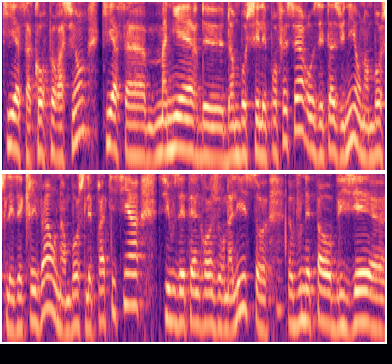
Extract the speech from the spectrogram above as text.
qui a sa corporation, qui a sa manière d'embaucher les professeurs. Aux États-Unis, on embauche les écrivains, on embauche les praticiens. Si vous êtes un grand journaliste, euh, vous n'êtes pas obligé euh,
